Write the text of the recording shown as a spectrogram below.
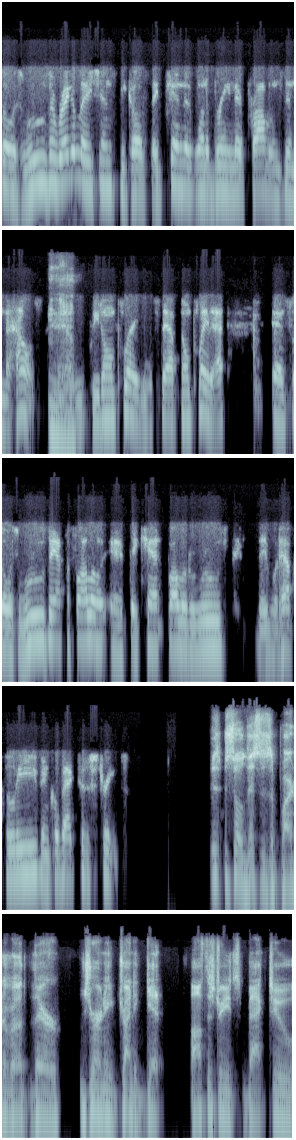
so it's rules and regulations because they tend to want to bring their problems in the house. Yeah. And we don't play, the staff don't play that. And so it's rules they have to follow. And if they can't follow the rules, they would have to leave and go back to the streets. So this is a part of uh their journey trying to get off the streets back to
